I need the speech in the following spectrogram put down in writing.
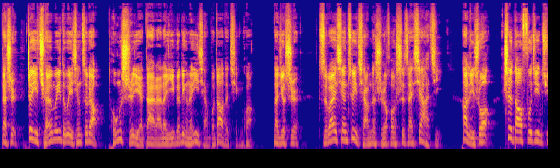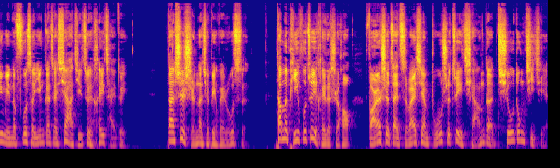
但是这一权威的卫星资料，同时也带来了一个令人意想不到的情况，那就是紫外线最强的时候是在夏季。按理说，赤道附近居民的肤色应该在夏季最黑才对，但事实呢却并非如此，他们皮肤最黑的时候，反而是在紫外线不是最强的秋冬季节。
